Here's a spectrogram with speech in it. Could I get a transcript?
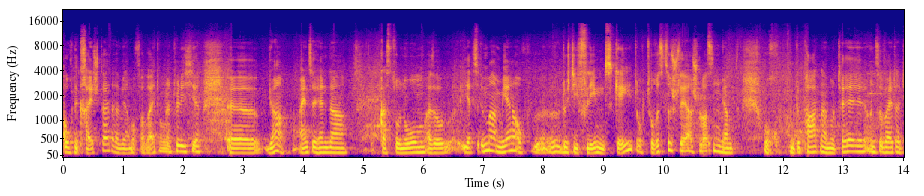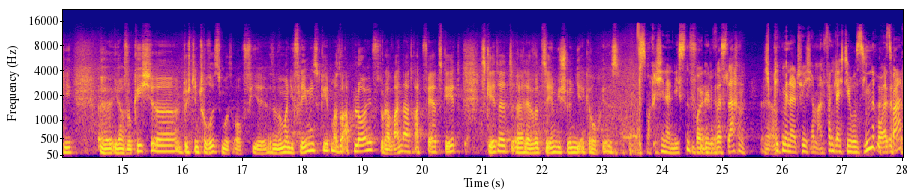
auch eine Kreisstadt. Also wir haben auch Verwaltung natürlich hier. Äh, ja, Einzelhändler, Gastronomen. Also jetzt immer mehr auch äh, durch die Flaming Skate, auch touristisch sehr erschlossen. Wir haben auch gute Partner im Hotel und so weiter, die äh, ja wirklich äh, durch den Tourismus auch viel. Also wenn man die Flaming Skate mal so abläuft oder wandert, Rad fährt, skatet, skatet äh, der wird sehen, wie schön die Ecke auch hier ist. Das mache ich in der nächsten Folge. Du wirst lachen. Ich ja. pick mir natürlich am Anfang gleich die Rosinen raus, wa?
